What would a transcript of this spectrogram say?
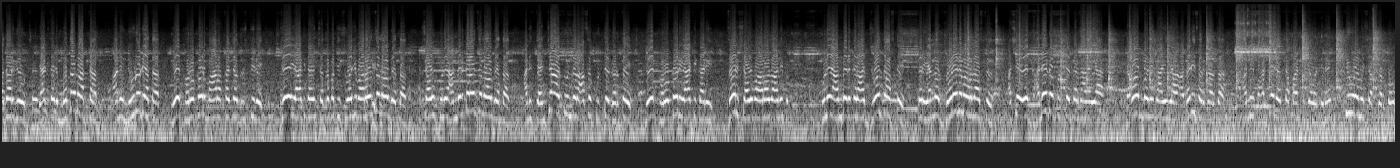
आधार घेऊन या ठिकाणी मतं मागतात आणि निवडून येतात. हे खरोखर महाराष्ट्राच्या दृष्टीने जे या ठिकाणी छत्रपती शिवाजी महाराजांचं नाव घेतात शाहू फुले आंबेडकरांचं नाव घेतात आणि त्यांच्या हातून जर असं कृत्य घडतंय हे खरोखर या ठिकाणी जर शाहू महाराज आणि फुले आंबेडकर आज जिवंत असते तर यांना जोड्याने मारलं असतं. असे एक घाणेरडं कृत्य करणाऱ्या या नवाब मलिक आणि या आघाडी सरकारचा आम्ही भारतीय जनता पार्टीच्या वतीने तीव्र निषेध करतो.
